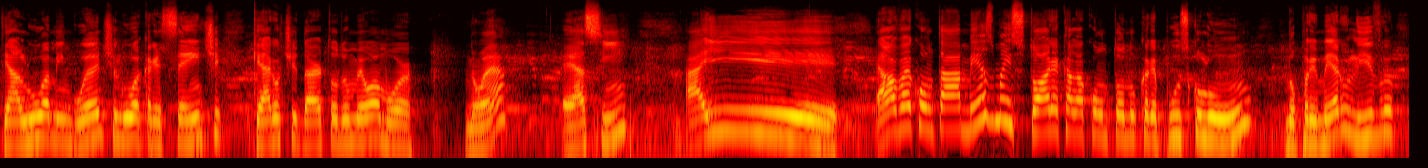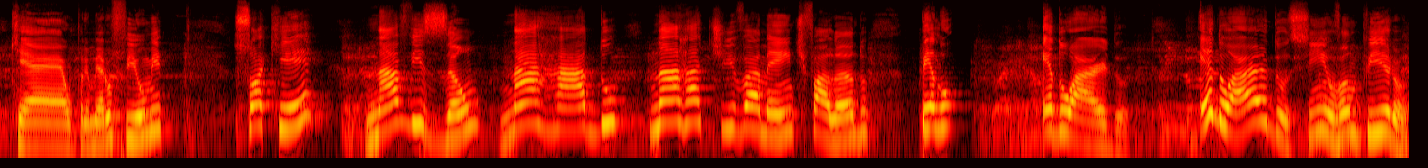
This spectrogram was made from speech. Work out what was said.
Tem a lua minguante, lua crescente, quero te dar todo o meu amor. Não é? É assim. Aí ela vai contar a mesma história que ela contou no Crepúsculo 1, no primeiro livro, que é o primeiro filme. Só que na visão, narrado, narrativamente falando, pelo Eduardo. Eduardo, sim, o vampiro.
